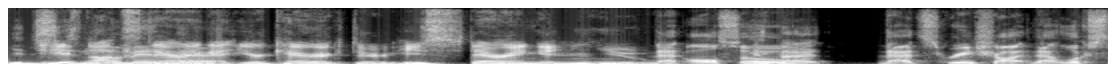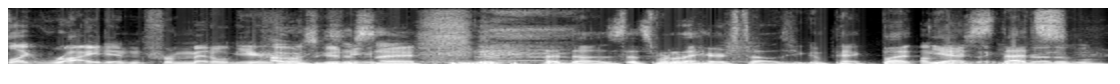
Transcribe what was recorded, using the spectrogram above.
You He's not staring at your character. He's staring at you. That also that that screenshot that looks like Raiden from Metal Gear. I was gonna say that does. That's one of the hairstyles you can pick. But yes, that's Incredible.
